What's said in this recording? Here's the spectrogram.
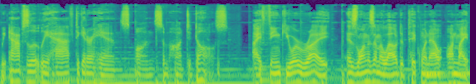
we absolutely have to get our hands on some haunted dolls. I think you're right. As long as I'm allowed to pick one out on my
